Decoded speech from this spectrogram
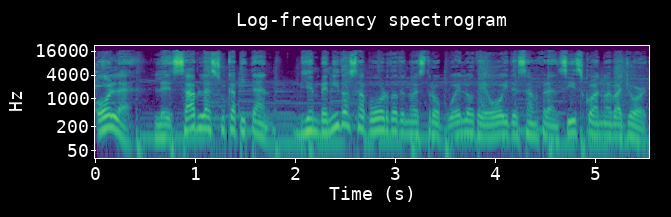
Hola, les habla su capitán. Bienvenidos a bordo de nuestro vuelo de hoy de San Francisco a Nueva York.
